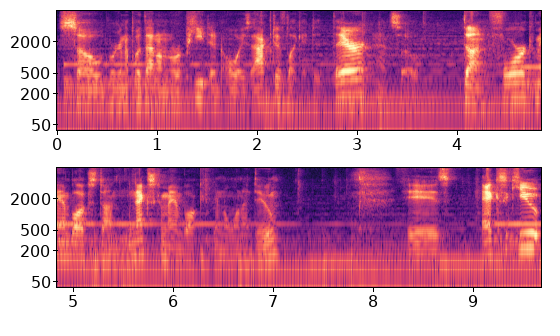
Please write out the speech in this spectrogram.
So we're gonna put that on repeat and always active like I did there. And so done, four command blocks done. Next command block you're gonna wanna do is execute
